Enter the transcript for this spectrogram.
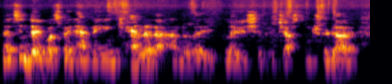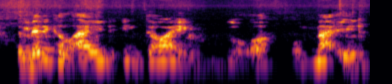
That's indeed what's been happening in Canada under the leadership of Justin Trudeau. The medical aid in dying law, or MAID,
